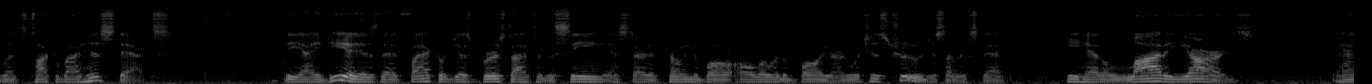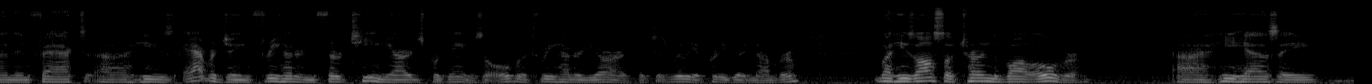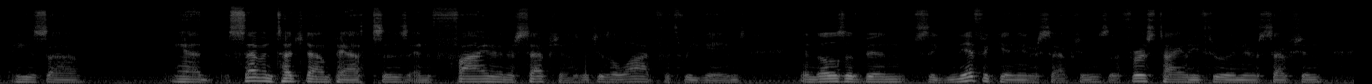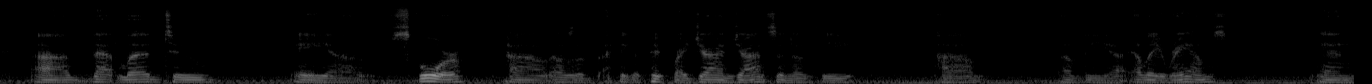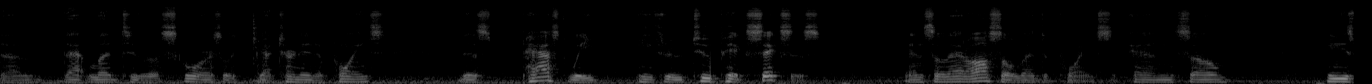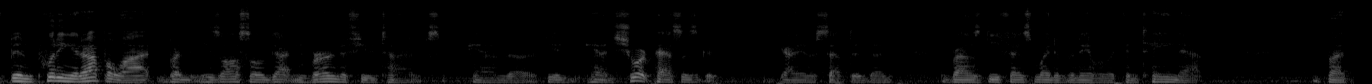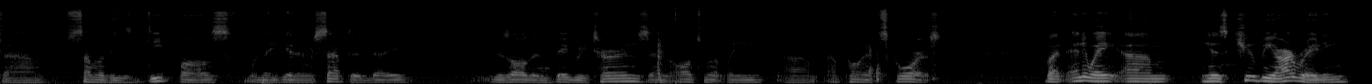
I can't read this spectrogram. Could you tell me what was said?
let's talk about his stats. The idea is that Flacco just burst onto the scene and started throwing the ball all over the ball yard, which is true to some extent. He had a lot of yards, and in fact, uh, he's averaging 313 yards per game, so over 300 yards, which is really a pretty good number. But he's also turned the ball over. Uh, he has a He's uh, had seven touchdown passes and five interceptions, which is a lot for three games. And those have been significant interceptions. The first time he threw an interception, uh, that led to a uh, score. Uh, that was, a, I think, a pick by John Johnson of the um, of the uh, L.A. Rams, and uh, that led to a score, so it got turned into points. This past week, he threw two pick sixes, and so that also led to points. And so he's been putting it up a lot, but he's also gotten burned a few times. And uh, if he had, had short passes got intercepted, then the Browns' defense might have been able to contain that. But uh, some of these deep balls, when they get intercepted, they result in big returns and ultimately um, opponent scores. But anyway, um, his QBR rating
